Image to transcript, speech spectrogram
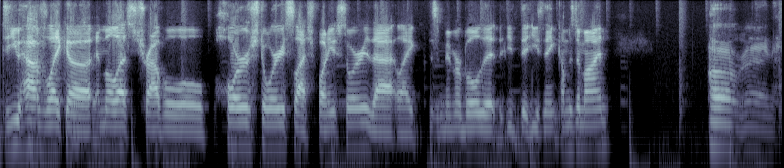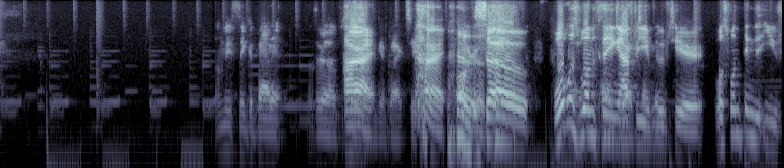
Do you have like a MLS travel horror story slash funny story that like is memorable that that you think comes to mind? Oh man, let me think about it. All right, get back to you. All right. so, what was one thing after you moved here? What's one thing that you've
